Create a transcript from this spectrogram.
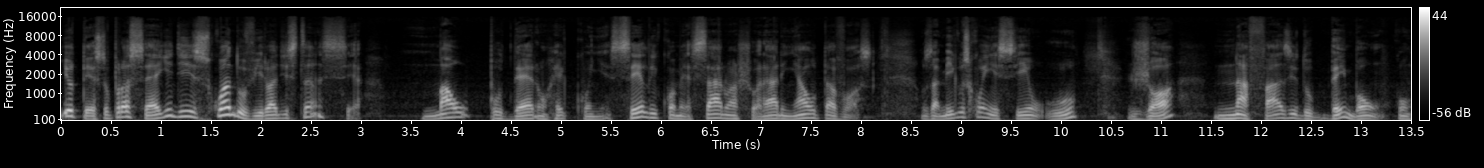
e o texto prossegue e diz: quando viram a distância, mal puderam reconhecê-lo e começaram a chorar em alta voz. Os amigos conheciam o Jó na fase do bem bom, com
